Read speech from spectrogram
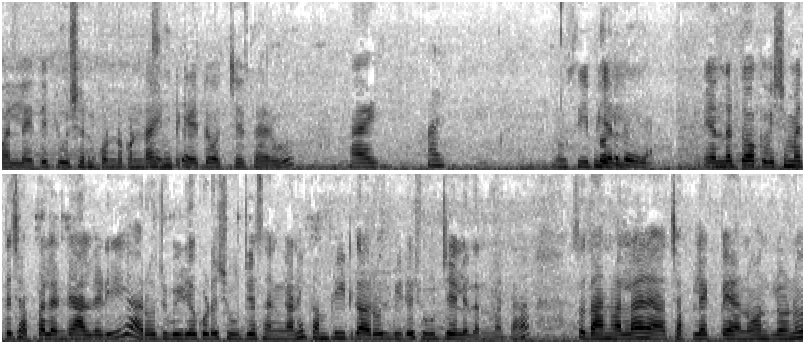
వాళ్ళు అయితే ట్యూషన్ కొండకుండా ఇంటికైతే వచ్చేసారు. హాయ్. హాయ్. నువ్వు సిపిఎల్. మీ అందరితో ఒక విషయం అయితే చెప్పాలండి. ఆల్రెడీ ఆ రోజు వీడియో కూడా షూట్ చేశాను కానీ కంప్లీట్గా ఆ రోజు వీడియో షూట్ చేయలేదన్నమాట. సో దానివల్ల చెప్పలేకపోయాను. అందులోనూ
